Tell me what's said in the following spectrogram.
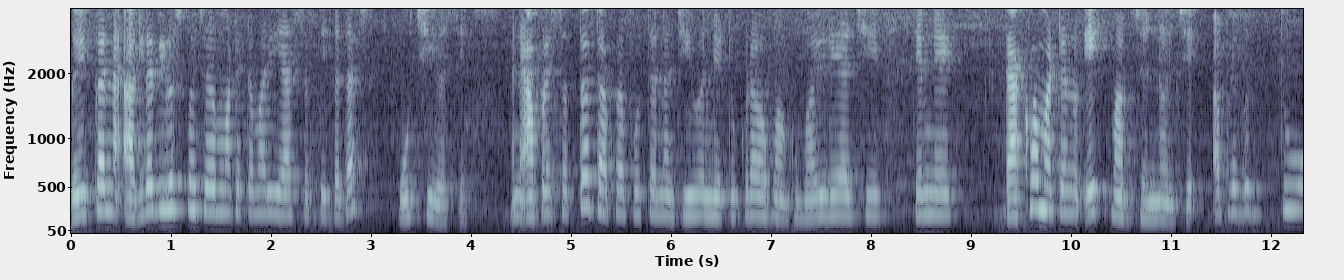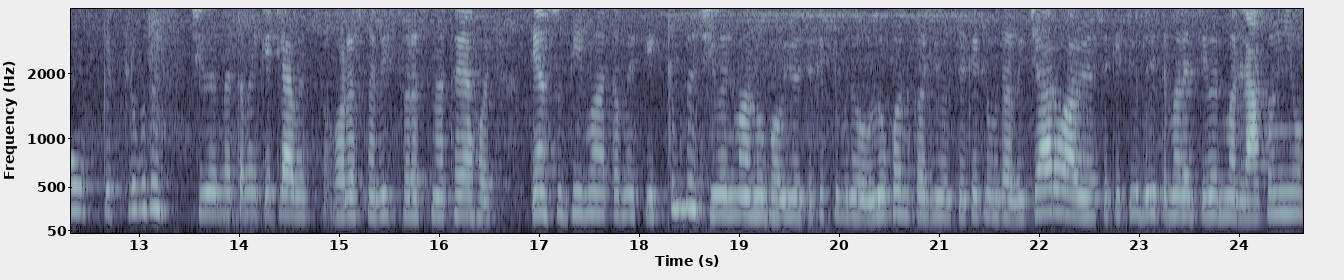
ગઈકાલના આગલા દિવસ પર જવા માટે તમારી યાદશક્તિ કદાચ ઓછી હશે. અને આપણે સતત આપણા પોતાના જીવનને ટુકડાઓમાં ગુમાવી રહ્યા છીએ. તેમને રાખવા માટેનું એક માર્ગ જનરલ છે. આપણે બધું, કેટલું બધું જીવનમાં તમે કેટલા વર્ષના વીસ વર્ષના થયા હોય, ત્યાં સુધીમાં તમે કેટલું બધું જીવનમાં અનુભવ્યું હશે, કેટલું બધું અવલોકન કર્યું હશે, કેટલું બધા વિચારો આવ્યો હશે, કેટલી બધી તમારા જીવનમાં લાગણીઓ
